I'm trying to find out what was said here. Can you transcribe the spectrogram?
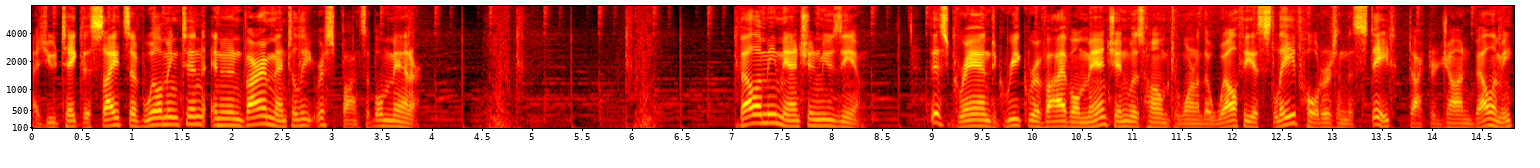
as you take the sights of Wilmington in an environmentally responsible manner. Bellamy Mansion Museum This grand Greek revival mansion was home to one of the wealthiest slaveholders in the state, Dr. John Bellamy,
